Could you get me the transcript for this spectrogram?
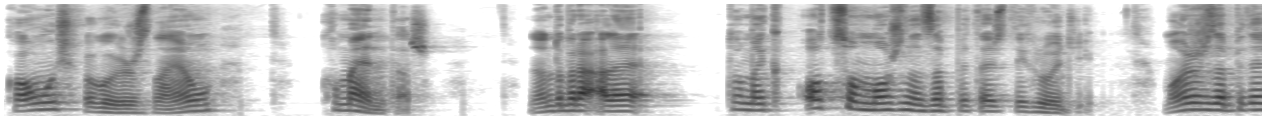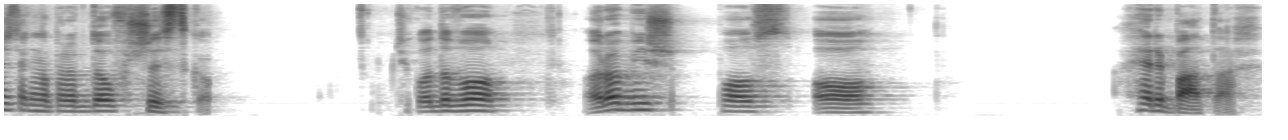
komuś, kogo już znają, komentarz. No dobra, ale Tomek, o co można zapytać tych ludzi? Możesz zapytać tak naprawdę o wszystko. Przykładowo, robisz post o herbatach.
